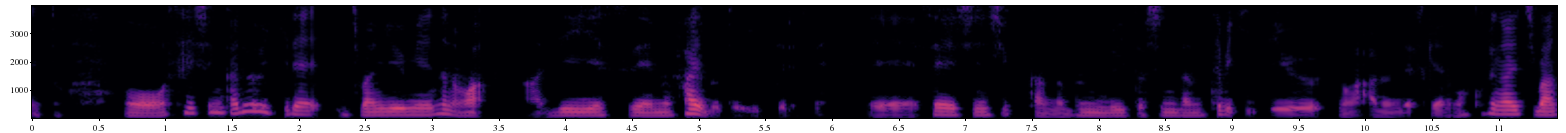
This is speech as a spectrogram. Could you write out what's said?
えっと、精神科領域で一番有名なのは、DSM-5 といってですね、え、精神疾患の分類と診断の手引きっていうのがあるんですけれども、これが一番、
